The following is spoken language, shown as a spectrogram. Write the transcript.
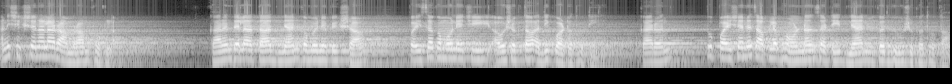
आणि शिक्षणाला रामराम ठोकला. कारण त्याला आता ज्ञान कमवण्यापेक्षा पैसा कमवण्याची आवश्यकता अधिक वाटत होती. कारण तो पैशानेच आपल्या भावंडांसाठी ज्ञान विकत घेऊ शकत होता.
